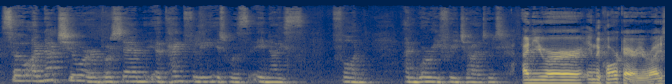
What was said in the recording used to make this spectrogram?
so I'm not sure, but um, uh, thankfully it was a nice, fun, and worry-free childhood. And you were in the Cork area, right?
